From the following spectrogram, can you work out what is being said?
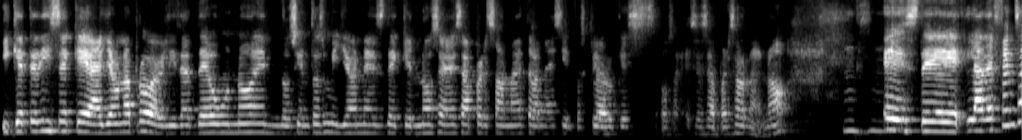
y que te dice que haya una probabilidad de uno en 200 millones de que no sea esa persona, te van a decir, pues claro que es, o sea, es esa persona, ¿no? este, la defensa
